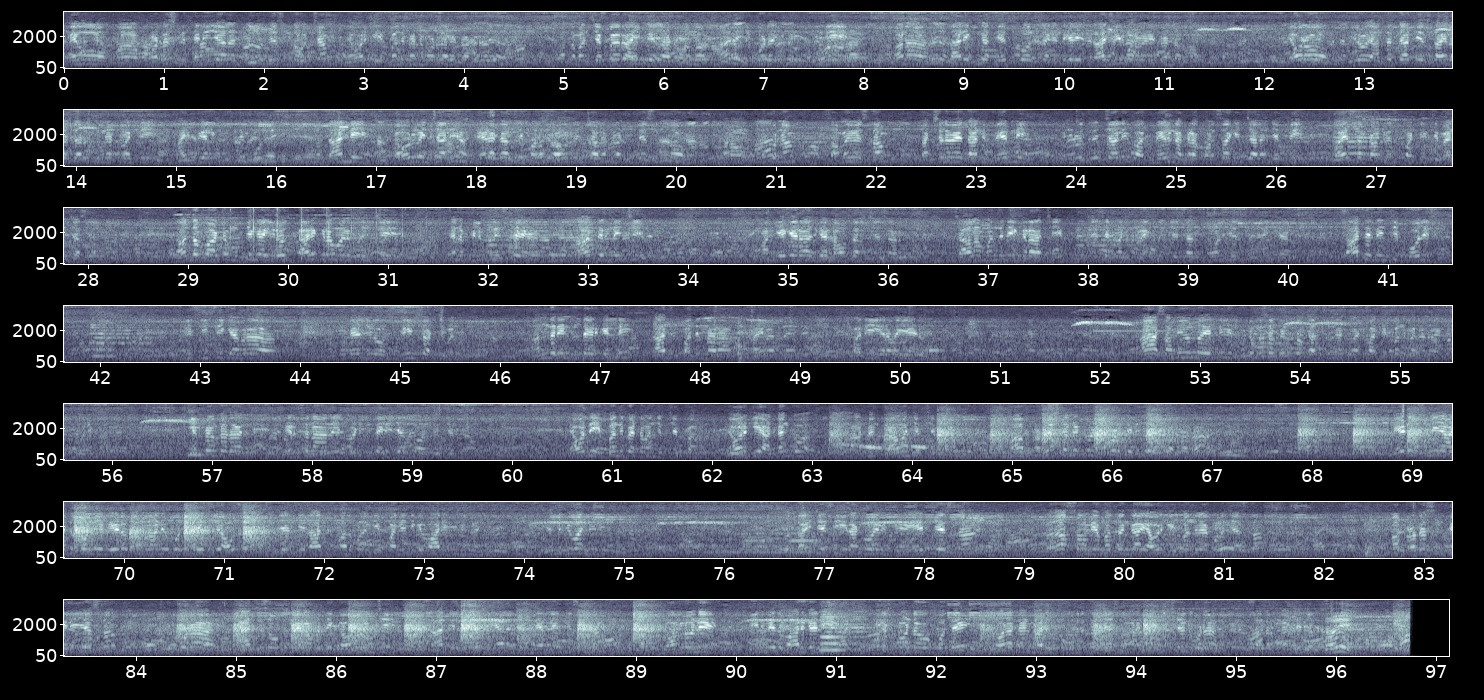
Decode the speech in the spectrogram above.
మేము మా ప్రొటెస్ట్ని తెలియజేయాలనే ఉద్దేశంతో వచ్చాం. ఎవరికి ఇబ్బంది పెట్టకూడదు అనేటువంటి ఉద్దేశంతో కొంతమంది చెప్పారు ఐపీఎల్ అడుగుతున్నారు అది కూడా ఇది మన స్థానికంగా తీర్చుకోవాల్సిన ఎందుకంటే ఇది రాజకీయపరమైనటువంటి అంశం. ఎవరో ఈరోజు అంతర్జాతీయ స్థాయిలో జరుగుతున్నటువంటి ఐపీఎల్ గుర్తింపు దాన్ని గౌరవించాలి ఆ క్రీడాకారుల్ని మనం గౌరవించాలన్నటువంటి ఉద్దేశంతో మనం అనుకున్నాం సమయం ఇస్తాం. తక్షణమే దాని పేరుని పునరుద్ధరించాలి వారి పేరుని అక్కడ కొనసాగించాలని చెప్పి వైఎస్ఆర్ కాంగ్రెస్ పార్టీ డిమాండ్ చేస్తాం దాంతోపాటు ముఖ్యంగా ఈరోజు కార్యక్రమాల గురించి నేను పిలుపునిస్తే రాత్రి నుంచి మా కేకే రాజు గారిని అవసరం చేశారు. చాలా మందిని ఇక్కడ చేసేటువంటి ప్రయత్నం చేశారు ఫోన్ చేసి బెదిరించారు రాత్రి నుంచి పోలీసు ఈ CC camera footage screen shots ఇవ్వండి. అందరి ఇంటి దగ్గరికి వెళ్ళి రాత్రి పదిన్నర టైం పది ఇరవై ఏడు. ఆ సమయంలో వెళ్ళి కుటుంబ సభ్యులతో కలిసి ఉన్నటువంటి వారిని ఇబ్బంది పెట్టినటువంటి చెప్పాం కదా నిరసన అనేటువంటిది తెలియజేస్తామని చెప్పి చెప్పాం. ఎవరిని ఇబ్బంది పెట్టమని చెప్పి చెప్పాం. ఎవరికి అడ్డంకు అడ్డంకు కావని చెప్పి చెప్పాం. మా ప్రొటెస్ట్ అనేటువంటిది కూడా తెలియజేస్తాం కదా. లీడర్స్ని అడ్డుకొని లీడర్స్ని రానివ్వకుండా చేసి అవసరం చేసి రాత్రి పదకొండుకి పన్నెండుకి వారింటికి ఎందుకు ఇవన్నీ? దయచేసి ఈ రకమైన ఏం చేసినా ప్రజాస్వామ్యబద్ధంగా ఎవరికి ఇబ్బంది లేకుండా చేస్తాం. మా ప్రొటెస్ట్ని తెలియజేస్తాం. ఇప్పుడు కూడా మ్యాచెస్ అవుతున్నాయి కాబట్టి గౌరవించి శాంతి చేయాలని నిర్ణయం తీసుకున్నాం. త్వరలోనే దీని మీద వారు కానీ రెస్పాండ్ అవ్వకపోతే ఈ పోరాటాన్ని మరింత ఉధృతం చేస్తామనే విషయాన్ని కూడా సందర్భంగా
